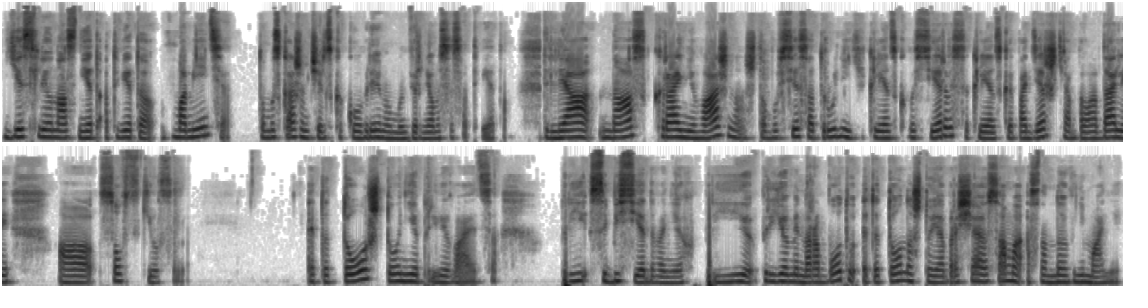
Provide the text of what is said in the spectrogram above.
Если у нас нет ответа в моменте, то мы скажем, через какое время мы вернемся с ответом. Для нас крайне важно, чтобы все сотрудники клиентского сервиса, клиентской поддержки обладали soft skills. Это то, что не прививается. При собеседованиях, при приеме на работу, это то, на что я обращаю самое основное внимание.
